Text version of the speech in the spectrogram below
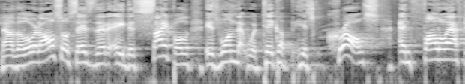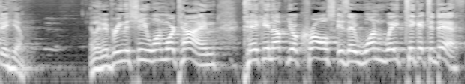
Now, the Lord also says that a disciple is one that would take up his cross and follow after him. And let me bring this to you one more time. Taking up your cross is a one way ticket to death.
